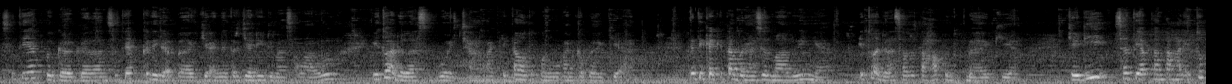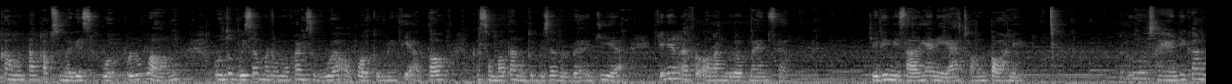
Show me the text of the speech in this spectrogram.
setiap kegagalan, setiap ketidakbahagiaan yang terjadi di masa lalu itu adalah sebuah cara kita untuk menemukan kebahagiaan. Ketika kita berhasil melaluinya, itu adalah satu tahap untuk bahagia. Jadi setiap tantangan itu kamu tangkap sebagai sebuah peluang untuk bisa menemukan sebuah opportunity atau kesempatan untuk bisa berbahagia. Ini level orang growth mindset. Jadi misalnya nih ya, contoh nih, aduh saya ini kan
